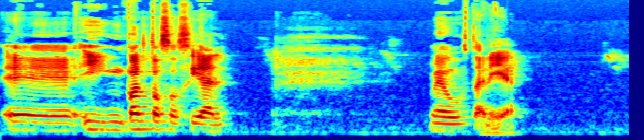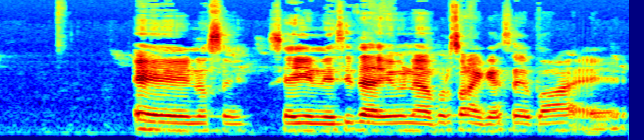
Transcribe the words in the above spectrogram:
e impacto social. Me gustaría. Eh, no sé, si alguien necesita de una persona que sepa eh,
